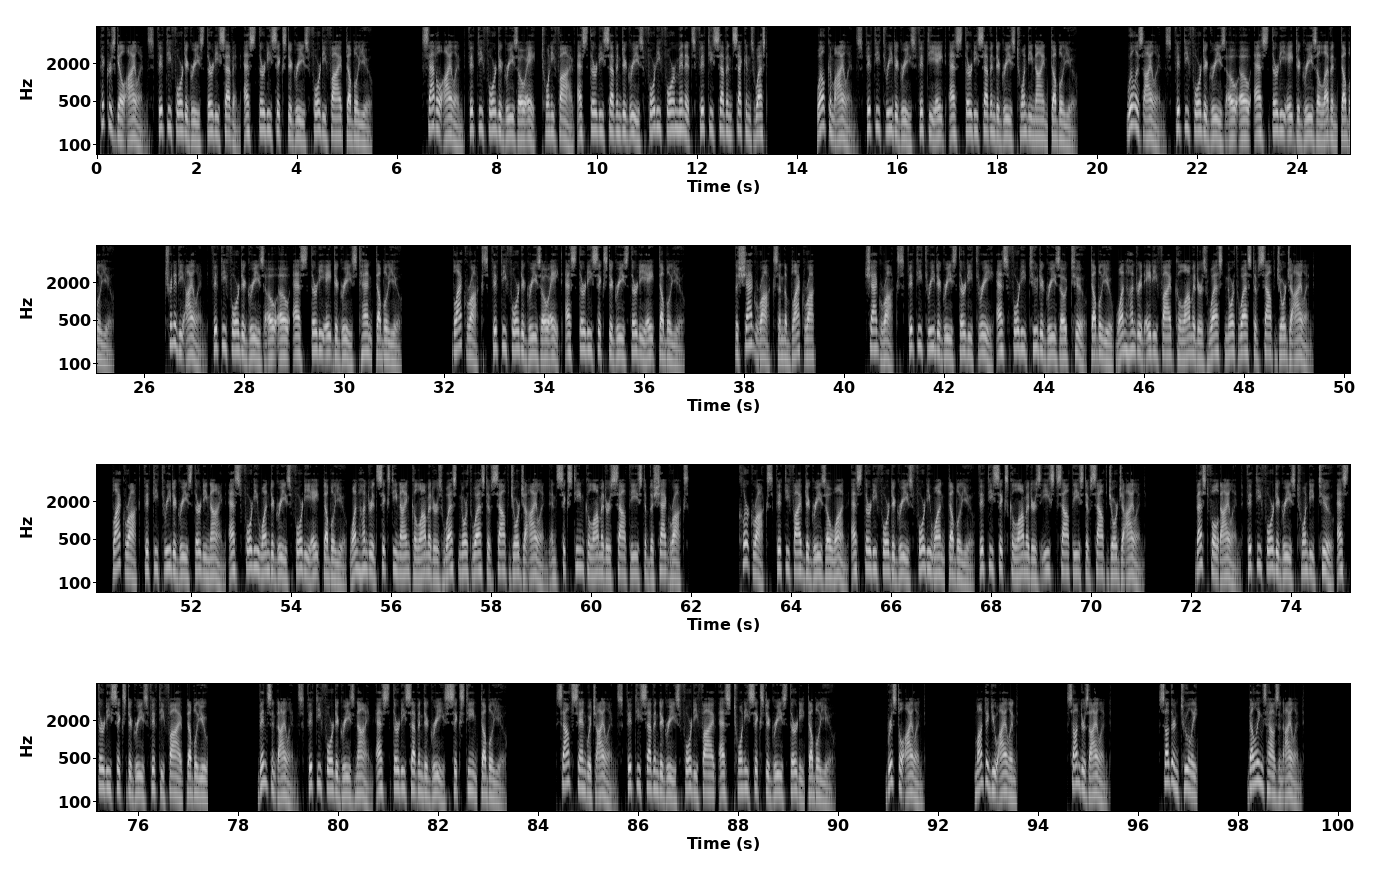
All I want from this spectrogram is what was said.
Pickersgill Islands 54 degrees 37 S 36 degrees 45 W Saddle Island 54 degrees 08 25 S 37 degrees 44 minutes 57 seconds west. Welcome Islands 53 degrees 58 S 37 degrees 29 W. Willis Islands 54 degrees 00 S 38 degrees 11 W. Trinity Island 54 degrees 00 S 38 degrees 10 W Black Rocks 54 degrees 08 S 36 degrees 38 W. The Shag Rocks and the Black Rock Shag Rocks 53 degrees 33 S 42 degrees 02 W 185 kilometers west northwest of South Georgia Island. Black Rock 53 degrees 39 S 41 degrees 48 W 169 kilometers west northwest of South Georgia Island and 16 kilometers southeast of the Shag Rocks Clerk Rocks 55 degrees 01 S 34 degrees 41 W 56 kilometers east southeast of South Georgia Island. Vestfold Island 54 degrees 22 S 36 degrees 55 W. Vincent Islands 54 degrees 9 S 37 degrees 16 W. South Sandwich Islands 57 degrees 45 S 26 degrees 30 W. Bristol Island Montagu Island Saunders Island Southern Thule Bellingshausen Island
